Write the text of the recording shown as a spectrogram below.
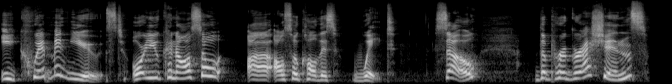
equipment used, or you can also uh, also call this weight. So the progressions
